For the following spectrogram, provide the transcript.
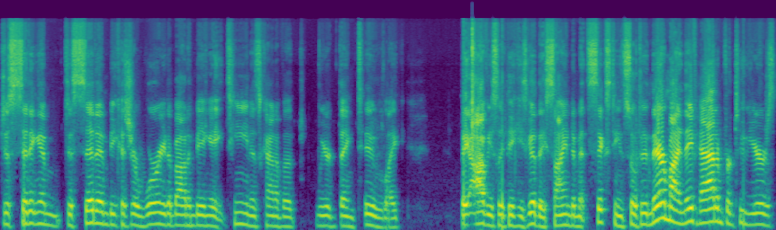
just sitting him, just sit him because you're worried about him being 18 is kind of a weird thing too. Like they obviously think he's good. They signed him at 16, so in their mind, they've had him for two years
